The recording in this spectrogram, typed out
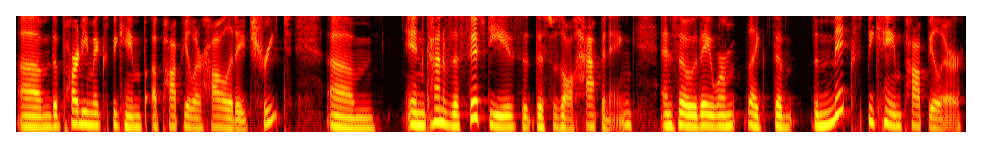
Um, the party mix became a popular holiday treat. Um, in kind of the 50s that this was all happening and so they were like the the mix became popular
